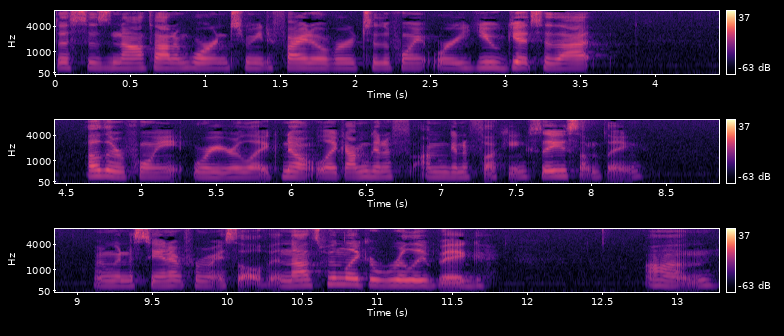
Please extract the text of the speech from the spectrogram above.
this is not that important to me to fight over to the point where you get to that other point where you're like, no, like I'm going to I'm going to fucking say something. I'm going to stand up for myself. And that's been like a really big um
